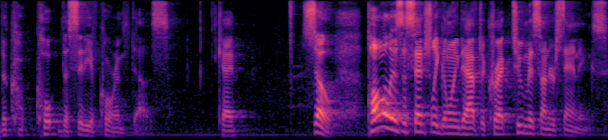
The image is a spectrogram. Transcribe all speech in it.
the, the city of Corinth does. Okay? So, Paul is essentially going to have to correct two misunderstandings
